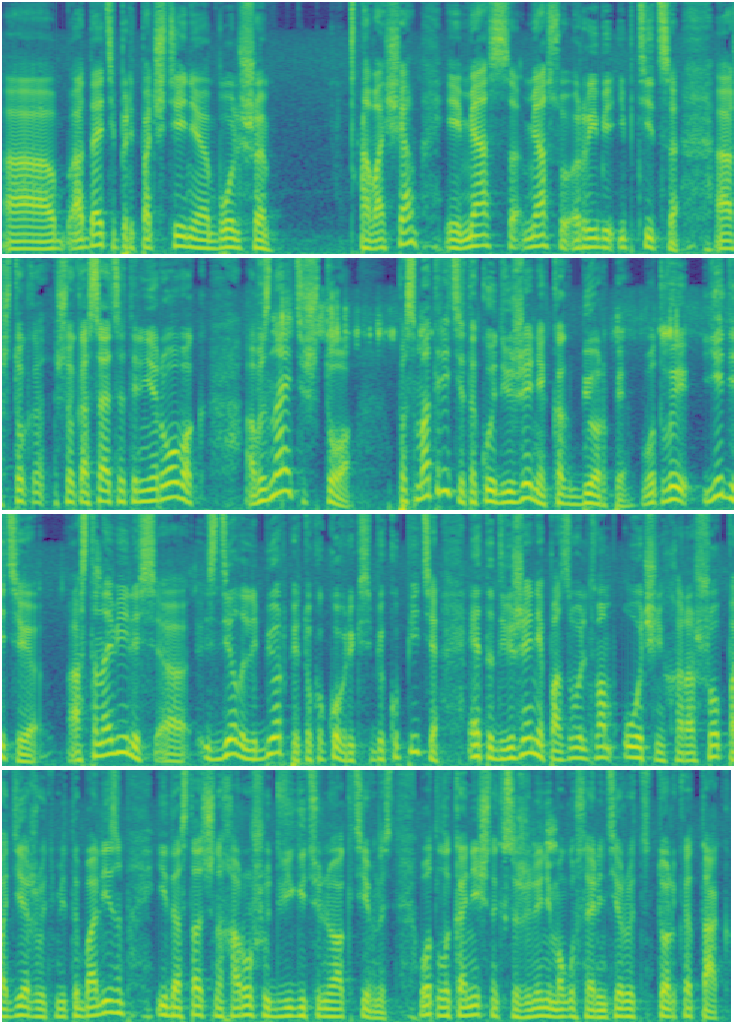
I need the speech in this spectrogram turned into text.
отдайте предпочтение больше овощам и мясо, мясу, рыбе и птице. А, что, что касается тренировок, а вы знаете что? Посмотрите такое движение, как бёрпи. Вот вы едете, остановились, а, сделали бёрпи, только коврик себе купите. Это движение позволит вам очень хорошо поддерживать метаболизм и достаточно хорошую двигательную активность. Вот лаконично, к сожалению, могу сориентировать только так.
